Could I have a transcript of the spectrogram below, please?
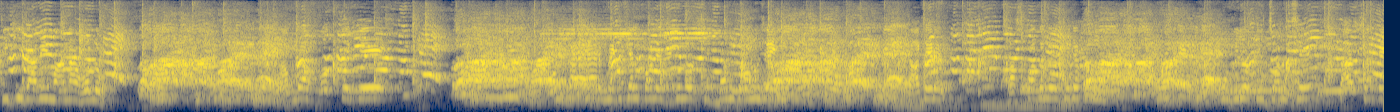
কী কী দাবি মানা হলো? আমরা প্রত্যেকে কলকাতার মেডিকেল কলেজগুলোর সিদ্ধান্ত অনুযায়ী যেরকম বিরতি চলছে। তার সাথে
